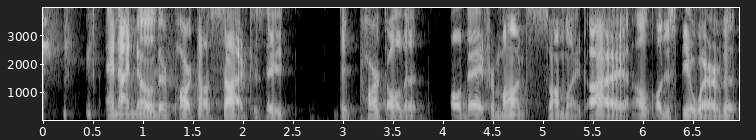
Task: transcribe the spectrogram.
and I know they're parked outside because they they parked all the all day for months. So I'm like, all right, I'll, I'll just be aware of it.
